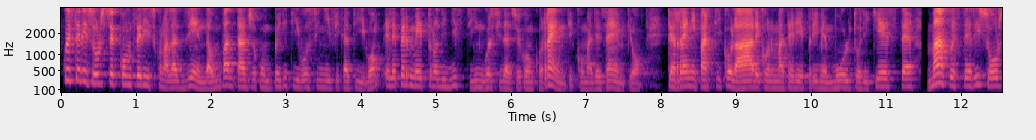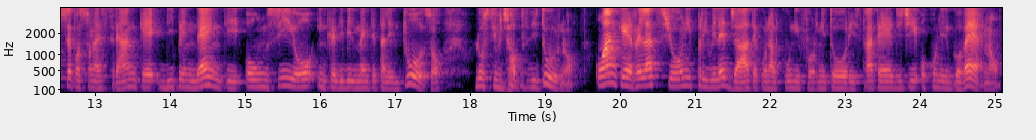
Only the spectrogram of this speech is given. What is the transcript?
Queste risorse conferiscono all'azienda un vantaggio competitivo significativo e le permettono di distinguersi dai suoi concorrenti, come ad esempio terreni particolari con materie prime molto richieste, ma queste risorse possono essere anche dipendenti o un CEO incredibilmente talentuoso, lo Steve Jobs di turno o anche relazioni privilegiate con alcuni fornitori strategici o con il governo,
